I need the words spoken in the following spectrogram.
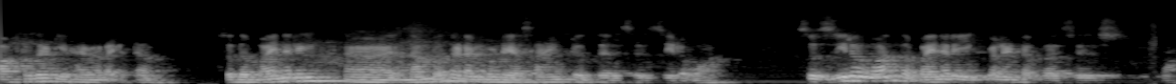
after that you have a right term. So the binary uh, number that I'm going to assign to this is 0 1. So 0 1, the binary equivalent of this is 1.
